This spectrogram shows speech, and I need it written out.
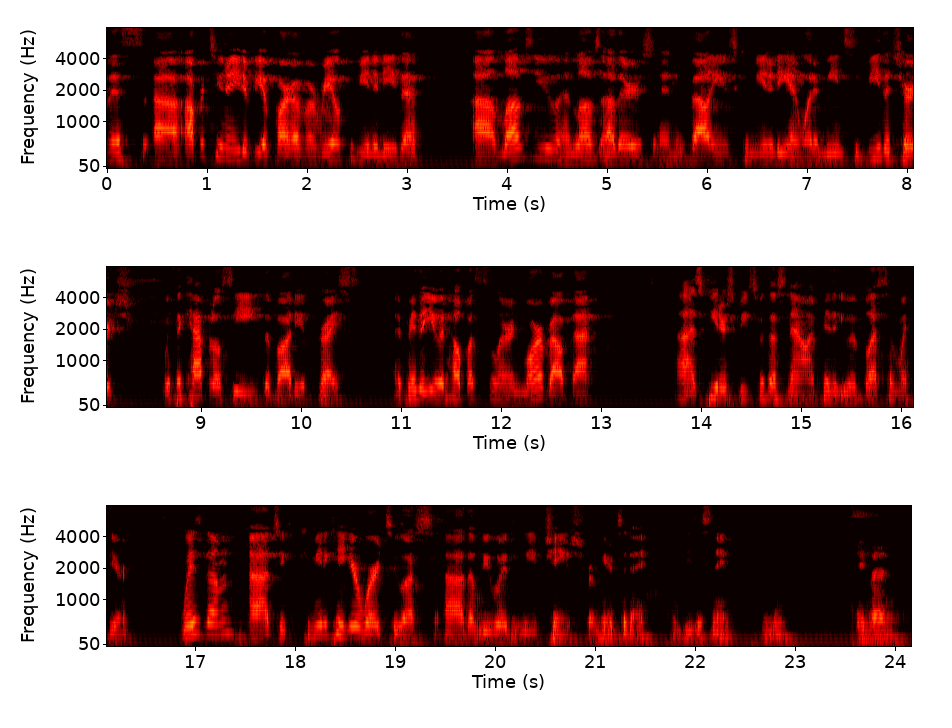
this uh, opportunity to be a part of a real community that uh, loves you and loves others and values community and what it means to be the church with a capital C, the body of Christ. I pray that you would help us to learn more about that uh, as Peter speaks with us now. I pray that you would bless him with your wisdom uh, to communicate your word to us, uh, that we would leave changed from here today. In Jesus' name, amen. Amen.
